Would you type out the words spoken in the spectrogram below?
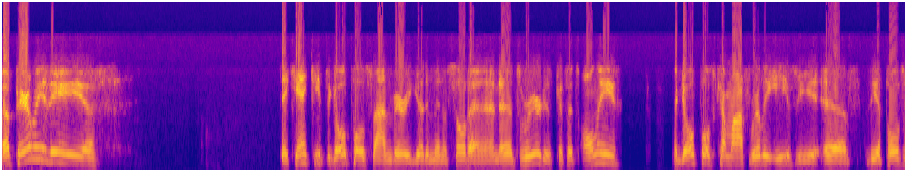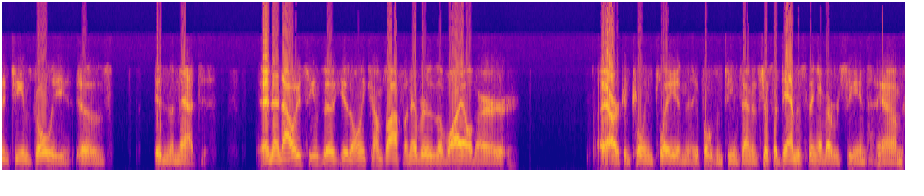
Apparently, they uh, they can't keep the goalposts on very good in Minnesota, and it's weird because it's only the goalposts come off really easy if the opposing team's goalie is in the net, and it always seems that it only comes off whenever the Wild are are controlling play in the opposing team's end. It's just the damnedest thing I've ever seen, and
